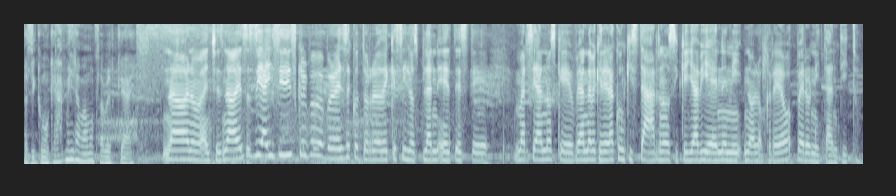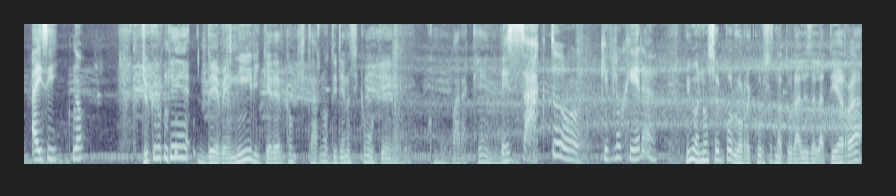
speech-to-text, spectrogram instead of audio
Así como que, ah, mira, vamos a ver qué hay. No, no manches, no, eso sí, ahí sí, discúlpame, pero ese cotorreo de que si los planetas, este, marcianos que van a querer a conquistarnos y que ya vienen, y no lo creo, pero ni tantito. Ahí sí, no. Yo creo que de venir y querer conquistarnos dirían así como que, como para qué, ¿no? Exacto, qué flojera. Digo, no sé por los recursos naturales de la Tierra,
